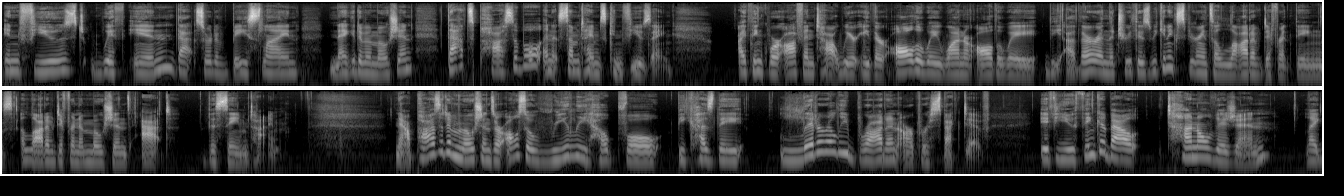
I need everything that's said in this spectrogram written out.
infused within that sort of baseline negative emotion. That's possible and it's sometimes confusing. I think we're often taught we're either all the way one or all the way the other. And the truth is, we can experience a lot of different things, a lot of different emotions at the same time. Now, positive emotions are also really helpful because they literally broaden our perspective. If you think about tunnel vision, like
